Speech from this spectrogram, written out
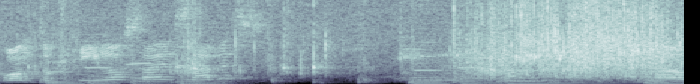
Cuántos kilos hay, sabes? No.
